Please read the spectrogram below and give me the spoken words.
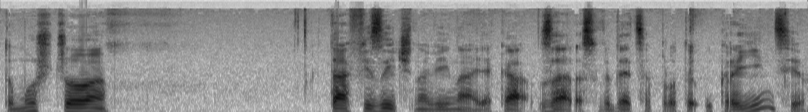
Тому що та фізична війна, яка зараз ведеться проти українців,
